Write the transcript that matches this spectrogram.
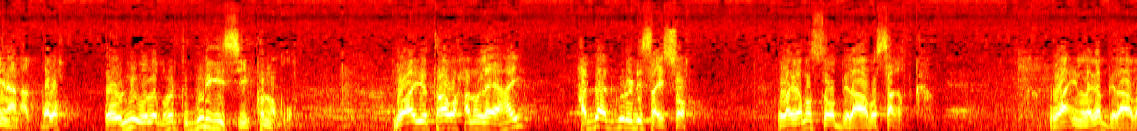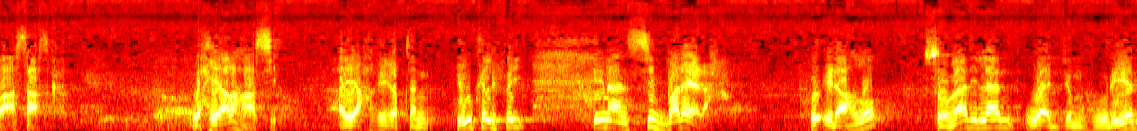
inaan aqbalo oo nin walbaba horta gurigiisii ku noqdo waayo taa waxaanu leeyahay haddaad guri dhisayso lagama soo bilaabo saqafka waa in laga bilaabaa asaaska waxyaalahaasi ayaa xaqiiqatan igu kalifay inaan si badheedh ah u idhaahdo somalilan waa jamhuuriyad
